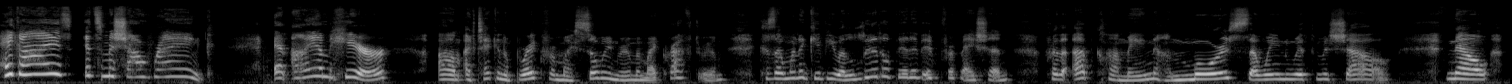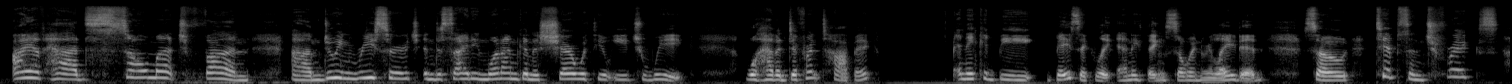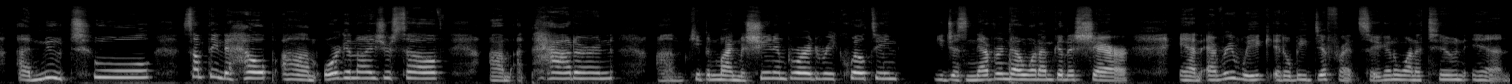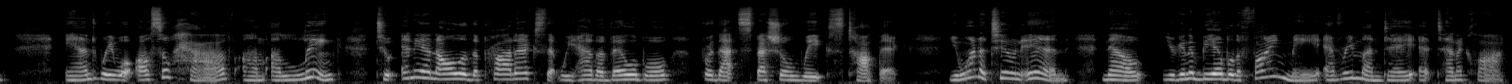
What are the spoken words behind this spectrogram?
Hey guys, it's Michele Rank, and I am here. Um, I've taken a break from my sewing room and my craft room because I want to give you a little bit of information for the upcoming Moore Sewing with Michele. Now, I have had so much fun um, doing research and deciding what I'm going to share with you each week. We'll have a different topic and it could be basically anything sewing related. So tips and tricks, a new tool, something to help um, organize yourself, um, a pattern. Um, keep in mind machine embroidery, quilting. You just never know what I'm going to share. And every week it'll be different. So you're going to want to tune in. And we will also have um, a link to any and all of the products that we have available for that special week's topic you want to tune in. Now, you're going to be able to find me every Monday at 10 o'clock,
